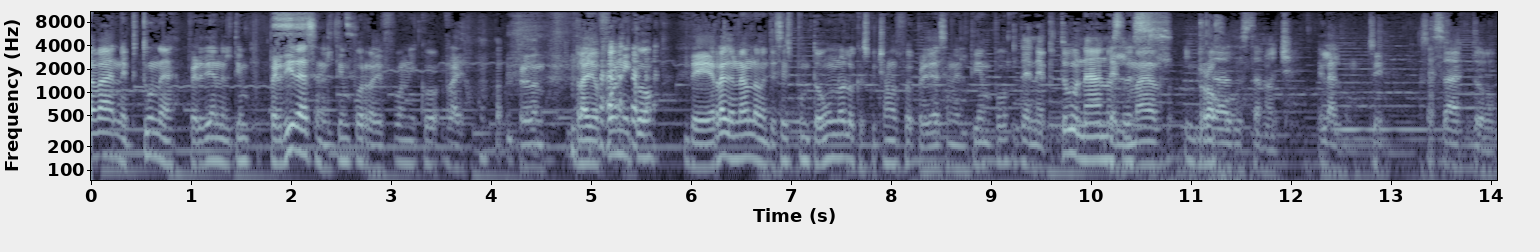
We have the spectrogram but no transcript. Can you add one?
Estaba Neptuna, perdida en el tiempo, perdidas en el tiempo radiofónico, radio, perdón, radiofónico de Radio Nam 96.1. Lo que escuchamos fue Perdidas en el tiempo de Neptuna, del mar rojo de esta noche. El álbum, sí. Exacto.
